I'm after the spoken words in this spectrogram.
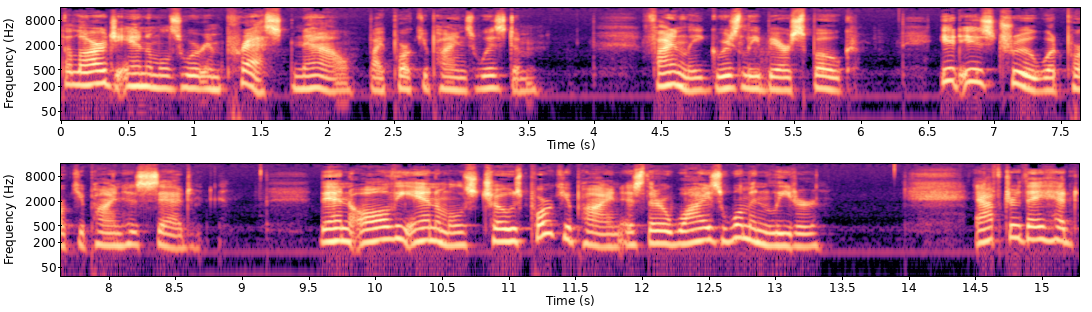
The large animals were impressed now by Porcupine's wisdom. Finally, Grizzly Bear spoke. It is true what Porcupine has said. Then all the animals chose Porcupine as their wise woman leader. After they had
